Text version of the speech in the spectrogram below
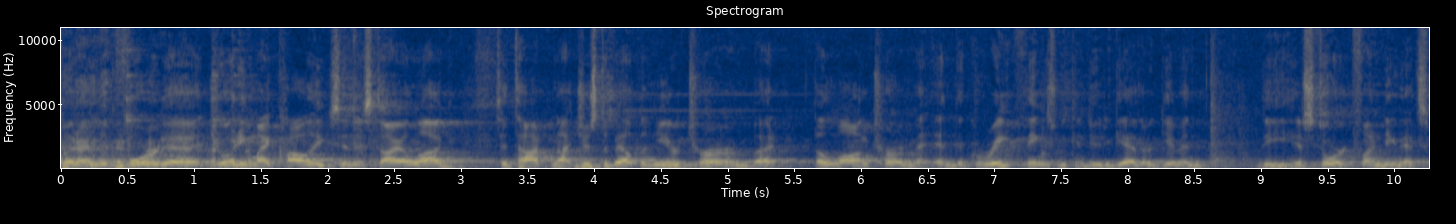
but I look forward to joining my colleagues in this dialogue to talk not just about the near term, but the long term and the great things we can do together given the historic funding that's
